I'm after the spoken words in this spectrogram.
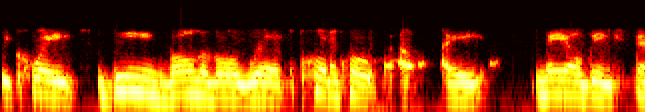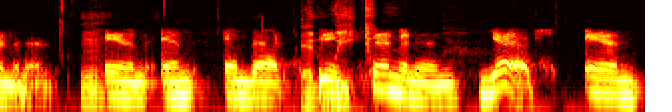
equate being vulnerable with quote unquote a, a male being feminine, hmm. and and and that And being weak. feminine, yes. And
